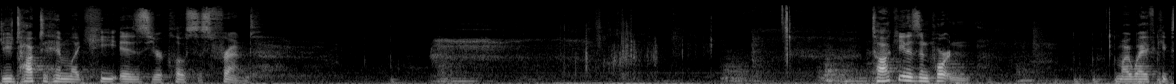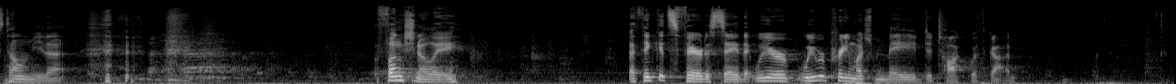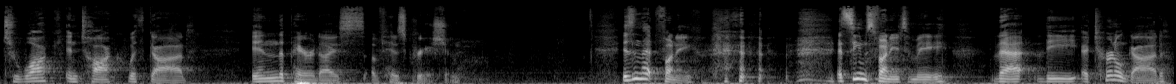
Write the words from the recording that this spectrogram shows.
Do you talk to him like he is your closest friend? Talking is important. My wife keeps telling me that. Functionally, I think it's fair to say that we were, we were pretty much made to talk with God, to walk and talk with God in the paradise of His creation. Isn't that funny? it seems funny to me that the eternal God,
